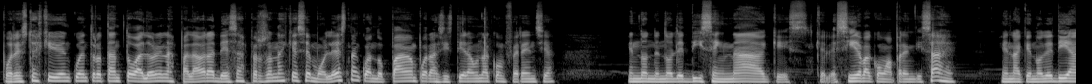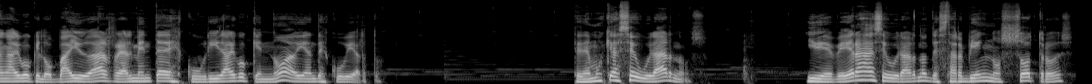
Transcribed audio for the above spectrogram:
Por esto es que yo encuentro tanto valor en las palabras de esas personas que se molestan cuando pagan por asistir a una conferencia en donde no les dicen nada que, que les sirva como aprendizaje, en la que no les digan algo que los va a ayudar realmente a descubrir algo que no habían descubierto. Tenemos que asegurarnos y de veras asegurarnos de estar bien nosotros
